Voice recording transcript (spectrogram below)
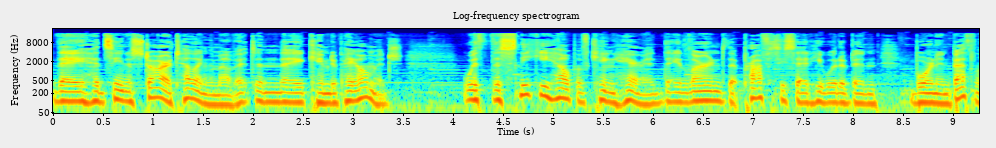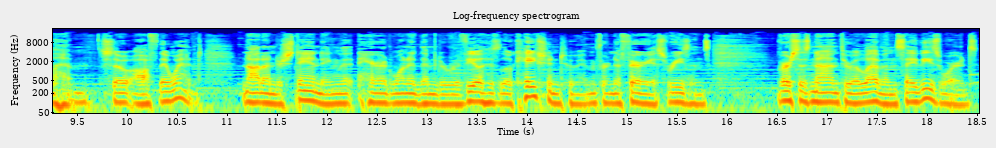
They had seen a star telling them of it, and they came to pay homage. With the sneaky help of King Herod, they learned that prophecy said he would have been born in Bethlehem, so off they went not understanding that Herod wanted them to reveal his location to him for nefarious reasons. Verses 9 through 11 say these words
